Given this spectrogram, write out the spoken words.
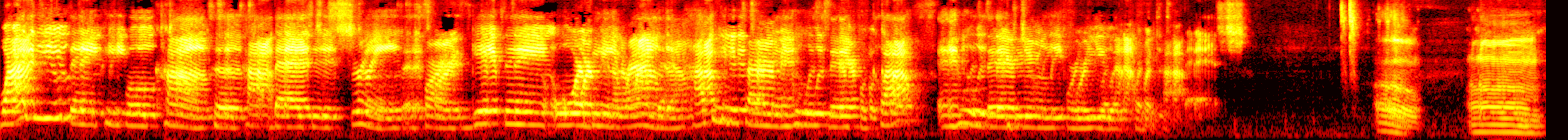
Why do you think people come to Top Badges streams as far as gifting or being around them? How can you determine who is there for clouds and who is there generally for you and not for the Top Badge? Oh, um,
